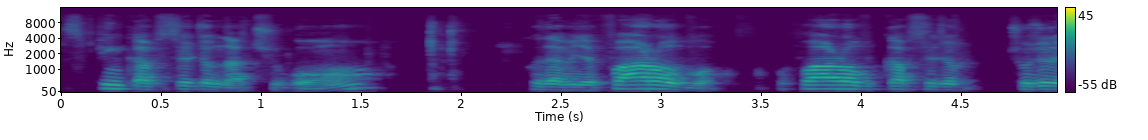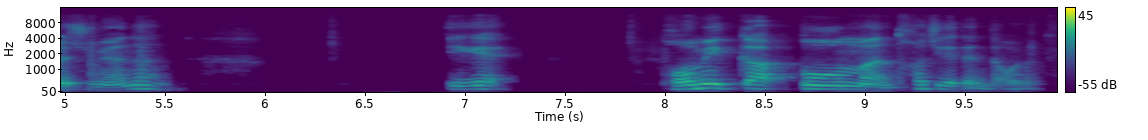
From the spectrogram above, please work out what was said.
스핀 값을 좀 낮추고 그 다음에 이제 far of far of 값을 좀 조절해 주면은 이게 범위 값 부분만 터지게 된다고 이렇게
